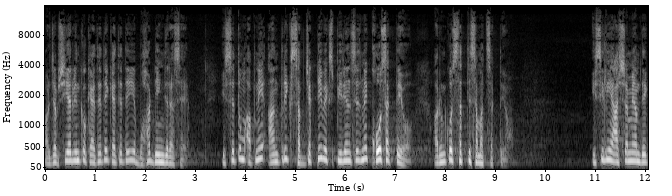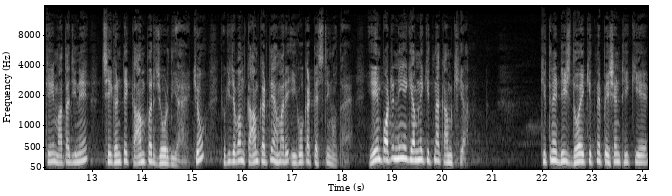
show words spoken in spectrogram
और जब शेयरविंद को कहते थे कहते थे, ये बहुत डेंजरस है। इससे तुम अपने आंतरिक सब्जेक्टिव एक्सपीरियंसेस में खो सकते हो और उनको सत्य समझ सकते हो। इसीलिए आश्रम में हम देखें माता जी ने छह घंटे काम पर ज़ोर दिया है। क्यों? क्योंकि जब हम काम करते हैं, हमारे ईगो का टेस्टिंग होता है। ये इंपॉर्टेंट नहीं है कि हमने कितना काम किया। कितने डिश धोए, कितने पेशेंट ठीक किए।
